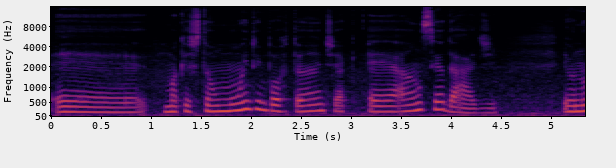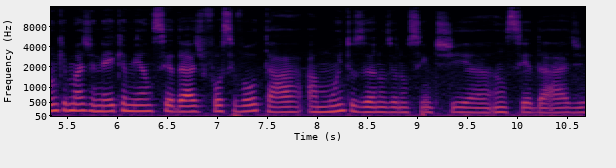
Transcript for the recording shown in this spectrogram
é uma questão muito importante é a ansiedade. Eu nunca imaginei que a minha ansiedade fosse voltar. Há muitos anos eu não sentia ansiedade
